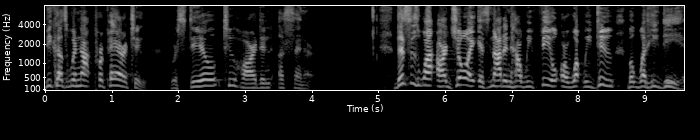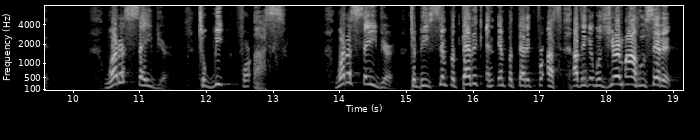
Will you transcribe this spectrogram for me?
because we're not prepared to. We're still too hardened a sinner. This is why our joy is not in how we feel or what we do, but what he did. What a savior to weep for us. What a savior to be sympathetic and empathetic for us. I think it was Jeremiah who said it.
